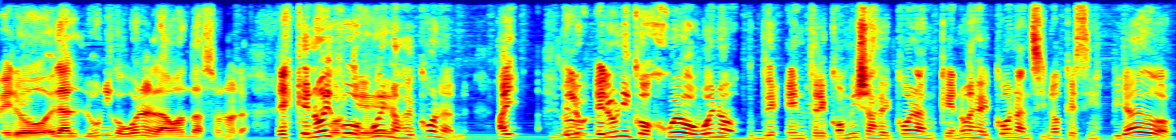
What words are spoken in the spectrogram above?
Pero era lo único bueno era la banda sonora. Es que no hay Porque- juegos buenos de Conan. Hay, No, el, no. el único juego bueno, de, entre comillas, de Conan que no es de Conan, sino que es inspirado,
